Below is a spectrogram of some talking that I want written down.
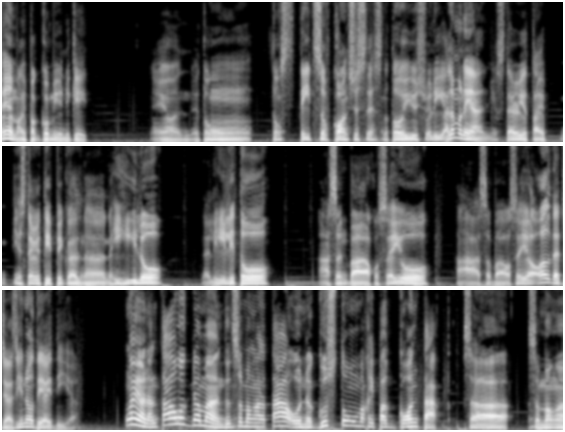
ayun, makipag-communicate. Ayun, itong itong states of consciousness na to usually, alam mo na yan, yung stereotype, yung stereotypical na nahihilo, nalilito, asan ba ako sa'yo, aasa ba ako sa'yo, all that jazz, you know the idea. Ngayon, ang tawag naman dun sa mga tao na gustong makipag-contact sa sa mga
